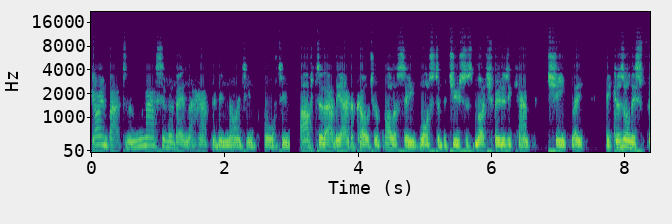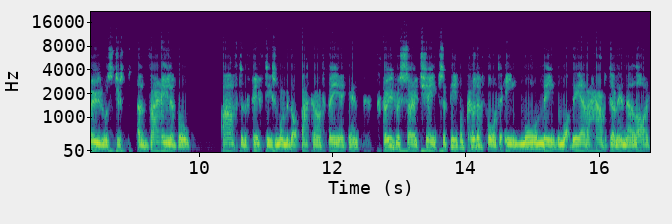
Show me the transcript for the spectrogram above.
going back to the massive event that happened in 1940, after that, the agricultural policy was to produce as much food as you can cheaply. Because all this food was just available after the 50s and when we got back on our feet again, food was so cheap, so people could afford to eat more meat than what they ever have done in their life.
